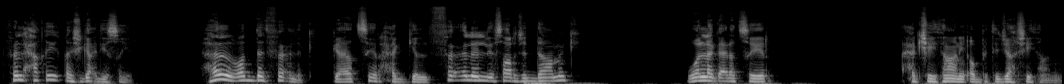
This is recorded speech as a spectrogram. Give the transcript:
في الحقيقة إيش قاعد يصير؟ هل ردة فعلك قاعد تصير حق الفعل اللي صار قدامك ولا قاعد تصير حق شيء ثاني أو باتجاه شيء ثاني؟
